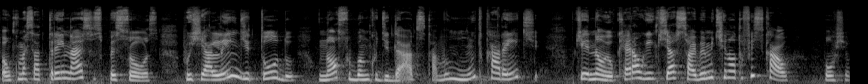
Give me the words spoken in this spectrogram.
Vamos começar a treinar essas pessoas. Porque, além de tudo, o nosso banco de dados estava muito carente. Porque, não, eu quero alguém que já saiba emitir nota fiscal. Poxa,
